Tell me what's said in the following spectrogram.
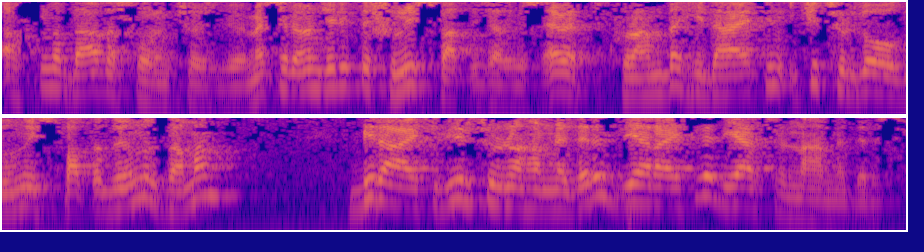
aslında daha da sorun çözülüyor. Mesela öncelikle şunu ispatlayacağız biz. Evet Kur'an'da hidayetin iki türlü olduğunu ispatladığımız zaman bir ayeti bir türüne hamlederiz. Diğer ayeti de diğer türüne hamlederiz.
